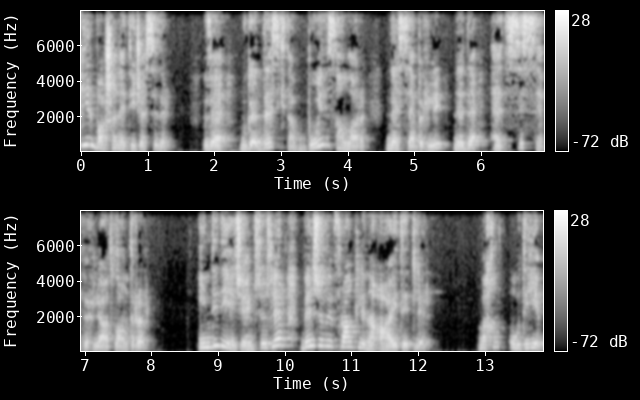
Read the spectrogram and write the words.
birbaşa nəticəsidir. Və müqəddəs kitab bu insanları nə səbirli, nə də hədsiz səbirli adlandırır. İndi deyəcəyim sözlər Benjamin Franklinə aid edilir. Baxın, o deyib:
